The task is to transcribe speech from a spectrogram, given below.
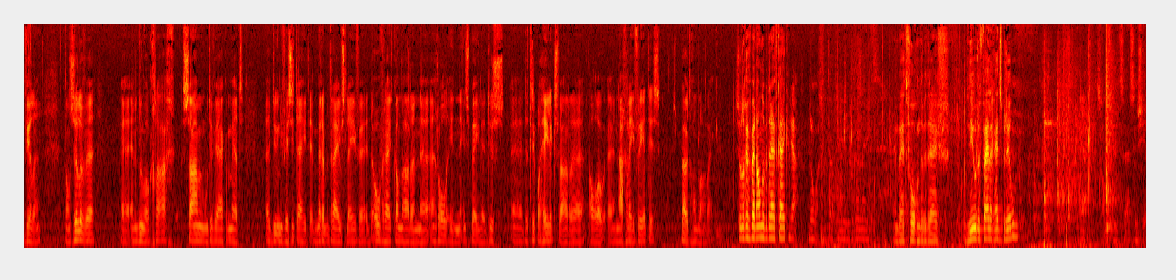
willen, dan zullen we, en dat doen we ook graag, samen moeten werken met de universiteiten, met het bedrijfsleven. De overheid kan daar een, een rol in, in, spelen. Dus de triple helix waar al naar gerefereerd is, is buitengewoon belangrijk. Zullen we nog even bij een ander bedrijf kijken? Ja, doe maar. En bij het volgende bedrijf opnieuw de veiligheidsbril. Essentieel.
